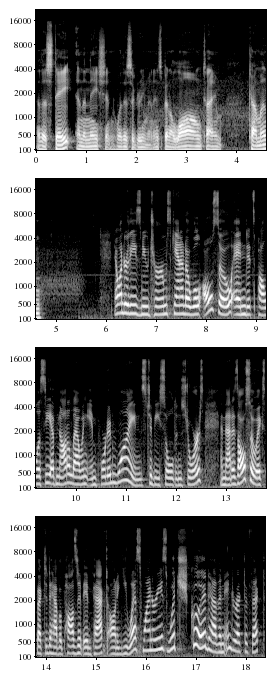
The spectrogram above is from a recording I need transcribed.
the state and the nation with this agreement. It's been a long time coming. Now, under these new terms, Canada will also end its policy of not allowing imported wines to be sold in stores, and that is also expected to have a positive impact on U.S. wineries, which could have an indirect effect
